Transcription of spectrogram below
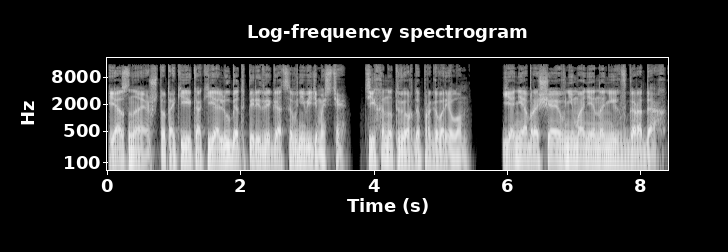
«Я знаю, что такие, как я, любят передвигаться в невидимости», – тихо, но твердо проговорил он. «Я не обращаю внимания на них в городах.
